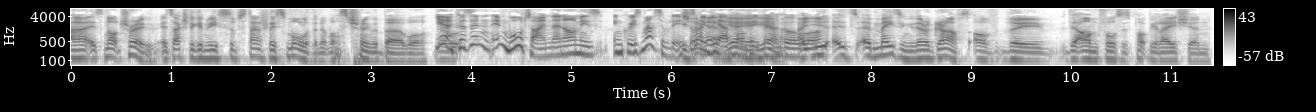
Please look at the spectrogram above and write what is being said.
Uh, it's not true. It's actually going to be substantially smaller than it was during the Boer War. Yeah, because in, in wartime, then armies increase massively. Surely we Exactly. had Yeah, more yeah, people in the yeah. Boer War. you- it's amazing. There are graphs of the the armed forces population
